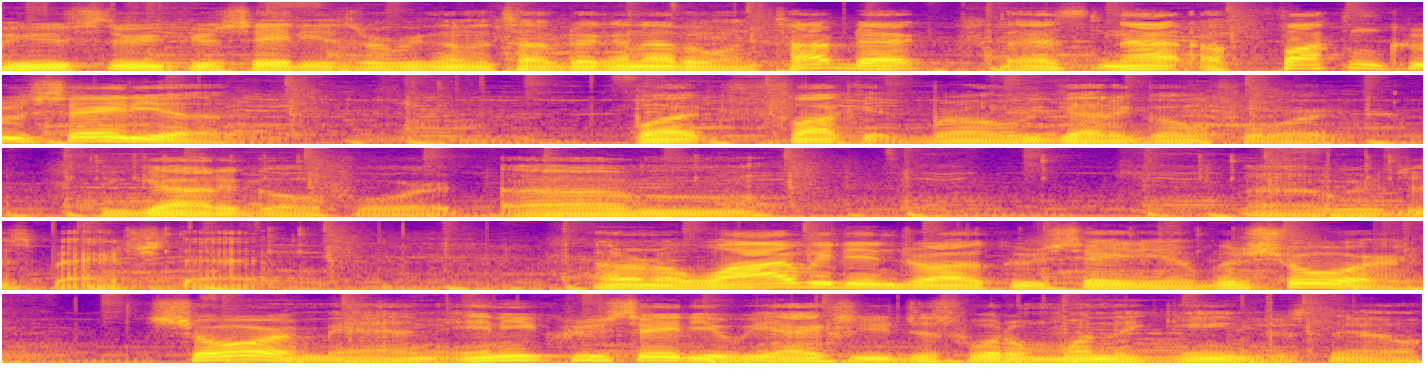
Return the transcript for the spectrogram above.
We use three Crusadias. Are we gonna top deck another one? Top deck. That's not a fucking Crusadia. But fuck it, bro. We gotta go for it. We gotta go for it. Um, uh, we'll just batch that. I don't know why we didn't draw a Crusadia, but sure, sure, man. Any Crusadia, we actually just would have won the game just now.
